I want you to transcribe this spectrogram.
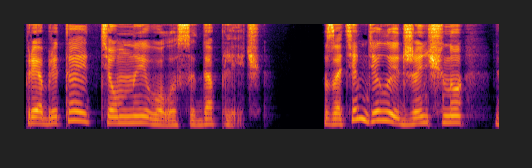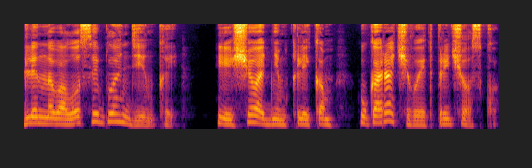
приобретает темные волосы до плеч. Затем делает женщину длинноволосой блондинкой. Еще одним кликом укорачивает прическу.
